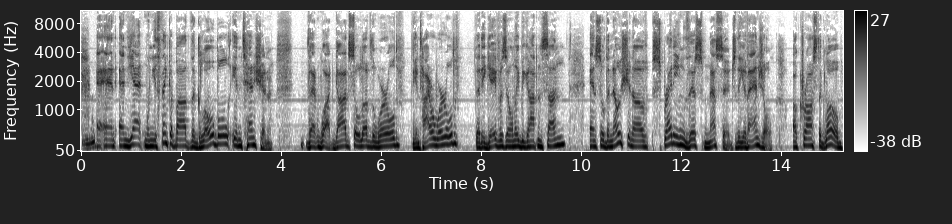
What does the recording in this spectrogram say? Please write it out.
Mm-hmm. And and yet, when you think about the global intention that what? God so loved the world, the entire world, that he gave his only begotten son. And so the notion of spreading this message, the evangel, across the globe,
